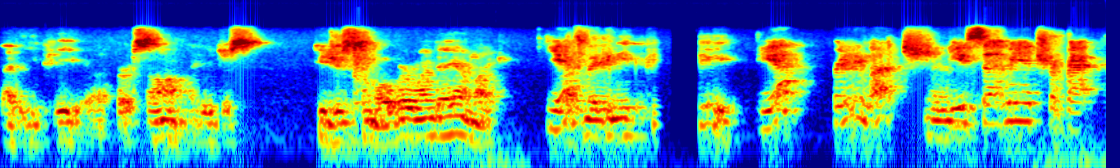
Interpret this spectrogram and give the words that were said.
that EP or that uh, first song? Like we just, you just come over one day? I'm like, yeah, let's make an EP. Yeah, pretty much. Yeah. You sent me a track,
